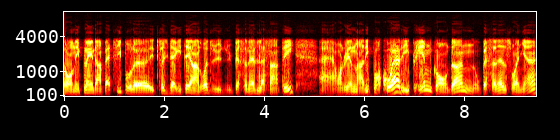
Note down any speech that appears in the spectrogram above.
on est plein d'empathie pour le, et de solidarité à l'endroit du, du, personnel de la santé. on lui a demandé pourquoi les primes qu'on donne au personnel soignant,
